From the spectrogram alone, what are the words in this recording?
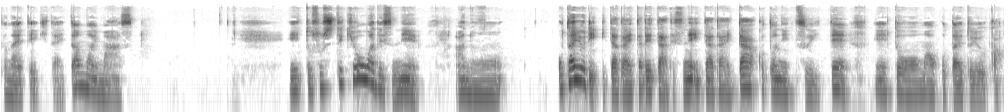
唱えていきたいと思います。えっ、と、そして今日はですね、あの、お便りいただいたレターですね、いただいたことについて、えっ、と、まあ、お答えというか、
